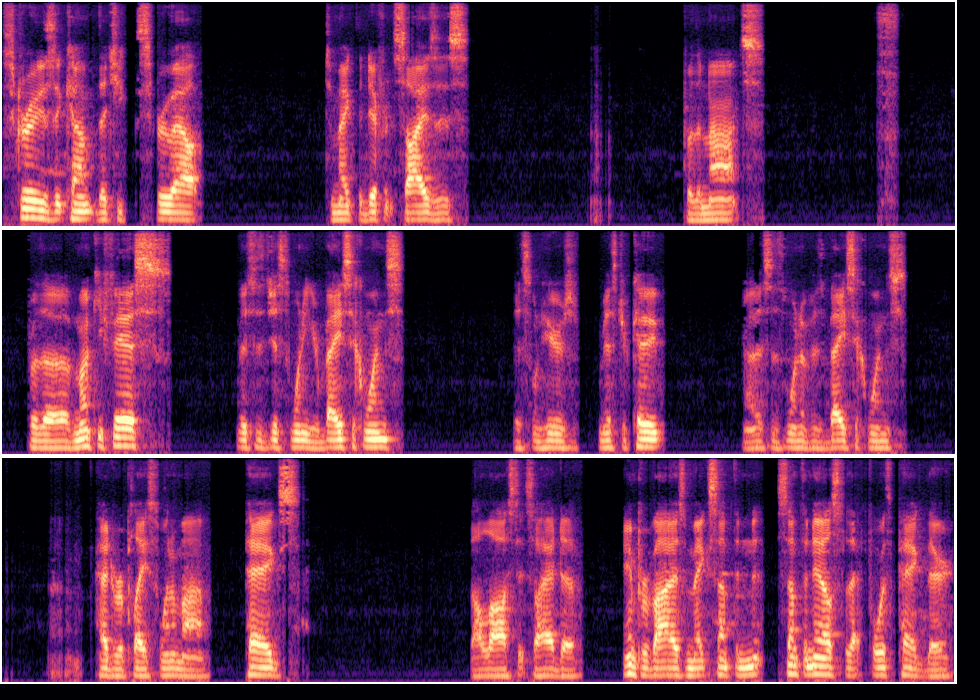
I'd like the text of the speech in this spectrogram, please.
screws that come that you screw out to make the different sizes for the knots. For the monkey fists, this is just one of your basic ones. This one here is Mr. Coop. Now this is one of his basic ones. Um, had to replace one of my pegs. I lost it, so I had to improvise and make something something else for that fourth peg there.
